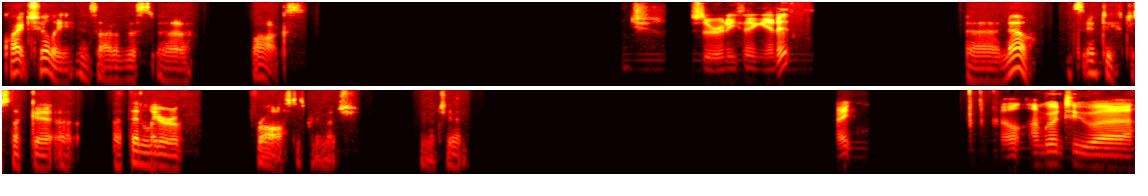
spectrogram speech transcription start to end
quite chilly inside of this uh, box. Is there anything in it? Uh, no, it's empty. Just like a, a, a thin layer of frost is pretty much pretty much it. Right. Well, I'm going to uh,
